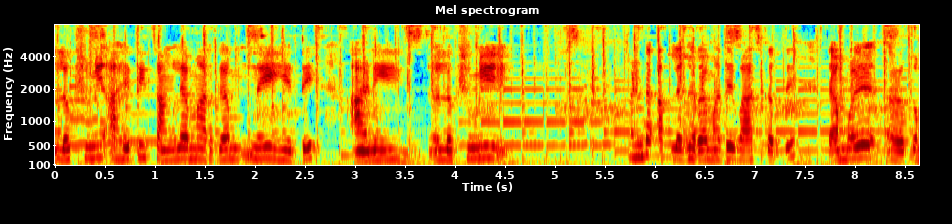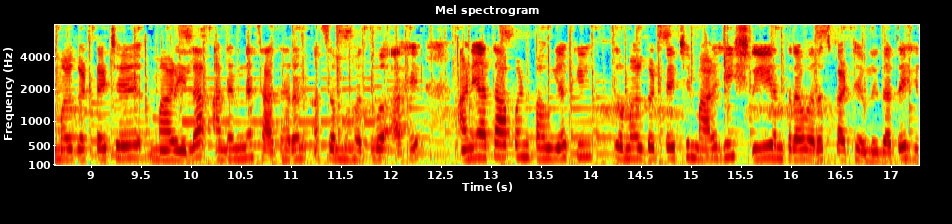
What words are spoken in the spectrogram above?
लक्ष्मी आहे ती चांगल्या मार्गाने येते आणि लक्ष्मी खंड आपल्या घरामध्ये वास करते. त्यामुळे कमळगट्ट्याच्या माळीला अनन्यसाधारण असं महत्त्व आहे. आणि आता आपण पाहूया की कमळकट्ट्याची माळ ही श्रीयंत्रावरच का ठेवली जाते? हे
